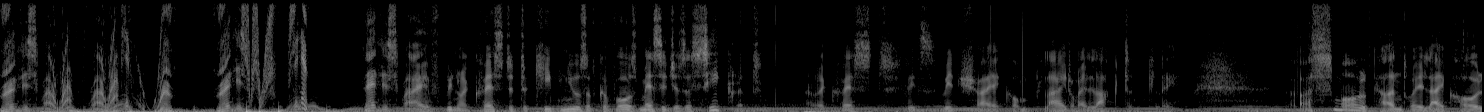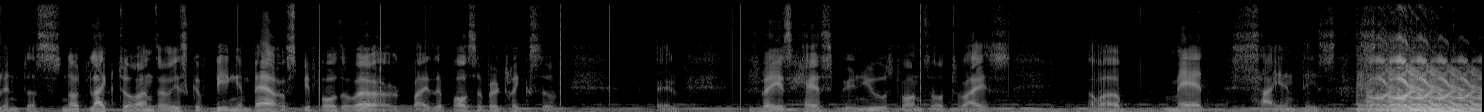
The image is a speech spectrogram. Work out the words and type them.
That is why. That is, that is why I've been requested to keep news of Kavo's messages a secret. A request with which I complied reluctantly. A small country like Holland does not like to run the risk of being embarrassed before the world by the possible tricks of. Well, the phrase has been used once or twice. Of a mad scientist. Oh, oh,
